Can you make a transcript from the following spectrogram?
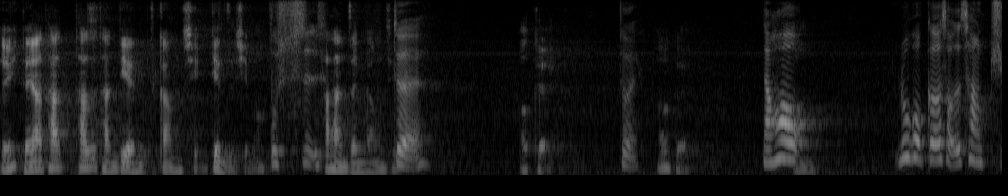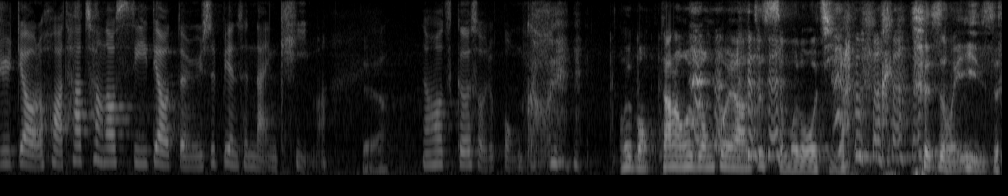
哎、等一下，他他是弹电钢琴、电子琴吗？不是？他弹真钢琴，对，OK 对，OK，然后哦，如果歌手是唱 G 调的话，他唱到 C 调等于是变成男 key 嘛，对啊，然后歌手就崩溃。会崩，当然会崩溃啊！这是什么逻辑啊？这是什么意思？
